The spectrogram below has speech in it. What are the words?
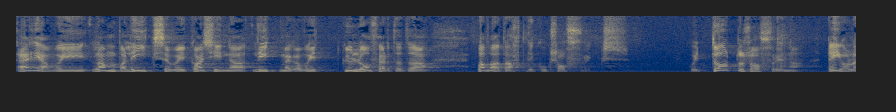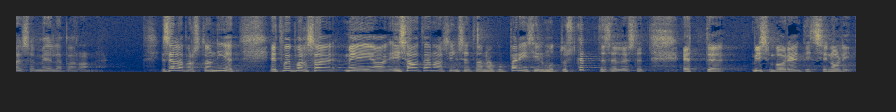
härja või lamba liigse või kasina liikmega võid küll ohverdada vabatahtlikuks ohvriks, kuid tõotusohvrina ei ole see meelepärane ja sellepärast on nii, et, et võib-olla sa, meie ei saa täna siin seda nagu päris ilmutust kätte sellest, et, et mis variandid siin olid,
